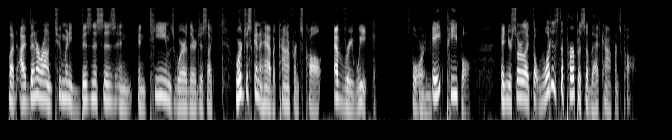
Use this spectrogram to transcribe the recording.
but i've been around too many businesses and, and teams where they're just like we're just going to have a conference call every week for mm-hmm. eight people. And you're sort of like but what is the purpose of that conference call?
